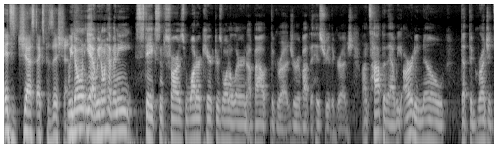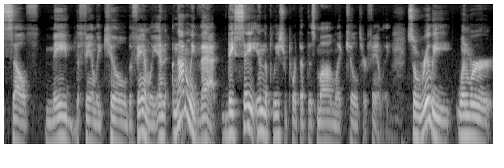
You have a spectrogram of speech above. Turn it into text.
It's just exposition. we don't yeah, we don't have any stakes as far as what our characters want to learn about the grudge or about the history of the grudge. On top of that, we already know that the grudge itself made the family kill the family. And not only that, they say in the police report that this mom like killed her family. So really when we're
